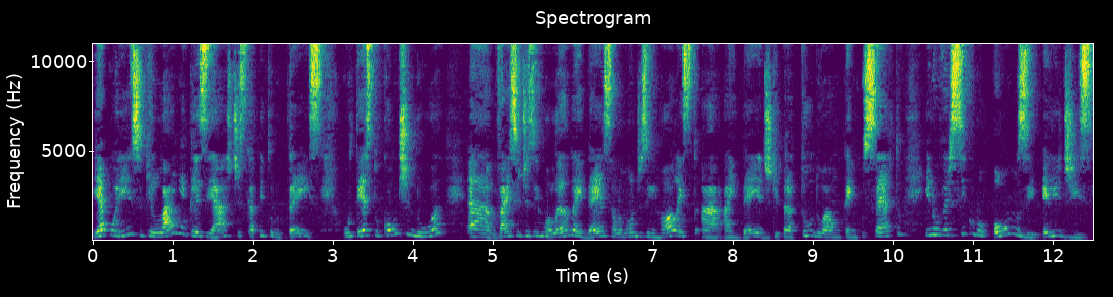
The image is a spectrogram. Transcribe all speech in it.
E é por isso que lá em Eclesiastes, capítulo 3, o texto continua, uh, vai se desenrolando a ideia, Salomão desenrola a, a ideia de que para tudo há um tempo certo, e no versículo 11 ele diz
